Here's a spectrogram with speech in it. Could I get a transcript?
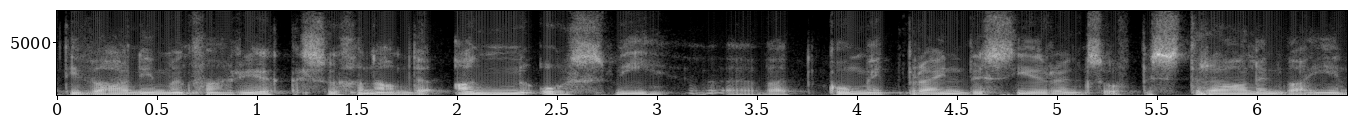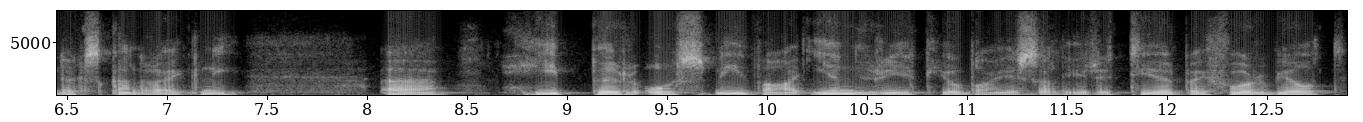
die waarneming van reuk, sogenaamde anosmie uh, wat kom met breinbeserings of bestraling waar jy niks kan ruik nie. Uh hiperosmie waar een reuk jou baie sal irriteer byvoorbeeld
